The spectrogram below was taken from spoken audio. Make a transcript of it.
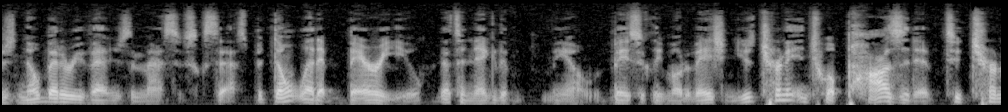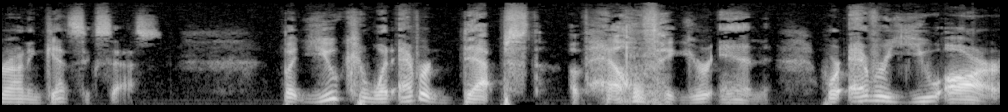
there's no better revenge than massive success, but don't let it bury you. That's a negative, you know, basically motivation. You turn it into a positive to turn around and get success. But you can, whatever depths of hell that you're in, wherever you are,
